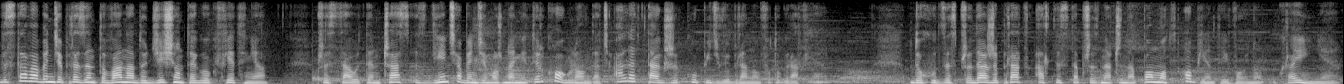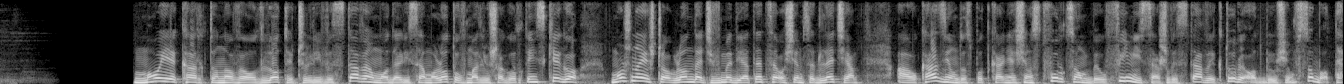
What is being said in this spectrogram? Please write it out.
Wystawa będzie prezentowana do 10 kwietnia. Przez cały ten czas zdjęcia będzie można nie tylko oglądać, ale także kupić wybraną fotografię. Dochód ze sprzedaży prac artysta przeznaczy na pomoc objętej wojną Ukrainie. Moje kartonowe odloty, czyli wystawę modeli samolotów Mariusza Gortyńskiego, można jeszcze oglądać w Mediatece 800-lecia, a okazją do spotkania się z twórcą był finisaż wystawy, który odbył się w sobotę.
